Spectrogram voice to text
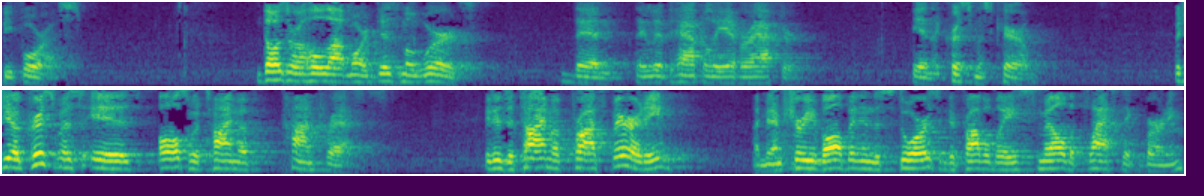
before us. Those are a whole lot more dismal words then they lived happily ever after in a Christmas carol. But you know, Christmas is also a time of contrasts. It is a time of prosperity. I mean, I'm sure you've all been in the stores and could probably smell the plastic burning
